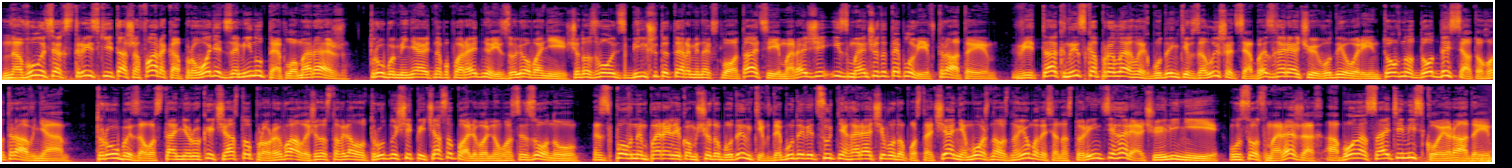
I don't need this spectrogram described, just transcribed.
На вулицях Стрийській та Шафарика проводять заміну тепломереж. Труби міняють на попередньо ізольовані, що дозволить збільшити термін експлуатації мережі і зменшити теплові втрати. Відтак низка прилеглих будинків залишаться без гарячої води орієнтовно до 10 травня. Труби за останні роки часто проривали, що доставляло труднощі під час опалювального сезону. З повним переліком щодо будинків, де буде відсутнє гаряче водопостачання, можна ознайомитися на сторінці гарячої лінії у соцмережах або на сайті міської ради.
